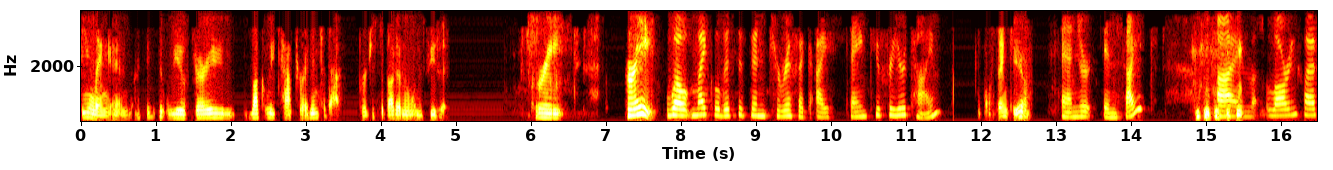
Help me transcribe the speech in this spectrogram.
feeling, and I think that we have very luckily tapped right into that for just about everyone who sees it. Great. Great. Well, Michael, this has been terrific. I thank you for your time. Well, thank you. And your insight. I'm Lauren Class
